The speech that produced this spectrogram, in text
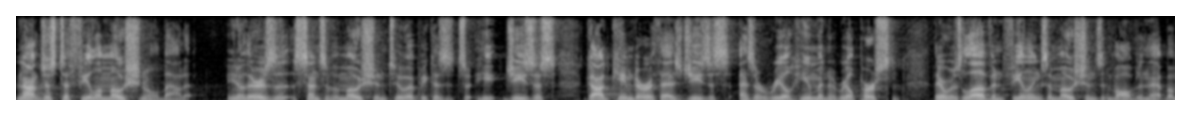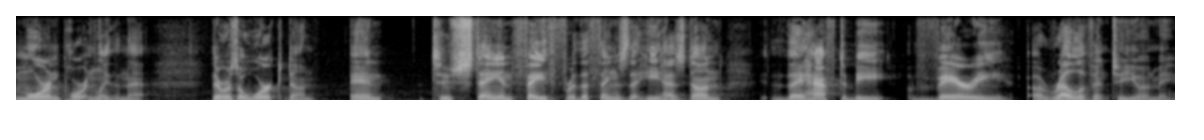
not just to feel emotional about it. You know, there is a sense of emotion to it because it's he Jesus God came to earth as Jesus as a real human, a real person. There was love and feelings, emotions involved in that, but more importantly than that, there was a work done and to stay in faith for the things that he has done, they have to be very uh, relevant to you and me.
